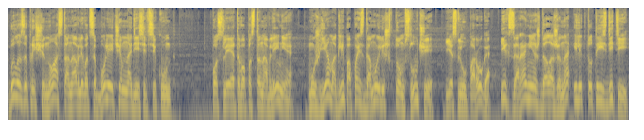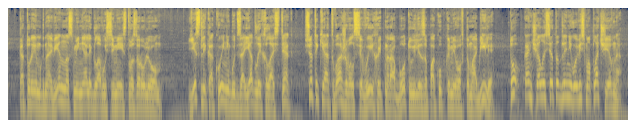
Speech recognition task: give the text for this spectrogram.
было запрещено останавливаться более чем на 10 секунд. После этого постановления мужья могли попасть домой лишь в том случае, если у порога их заранее ждала жена или кто-то из детей, которые мгновенно сменяли главу семейства за рулем. Если какой-нибудь заядлый холостяк все-таки отваживался выехать на работу или за покупками в автомобиле, то кончалось это для него весьма плачевно –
